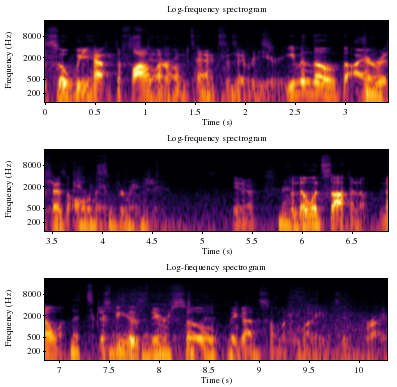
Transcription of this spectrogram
so we have to file our own taxes every year even though the IRS has all the information you know Now, but no one's stopping them no one just because the they're so they got so much money to bribe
